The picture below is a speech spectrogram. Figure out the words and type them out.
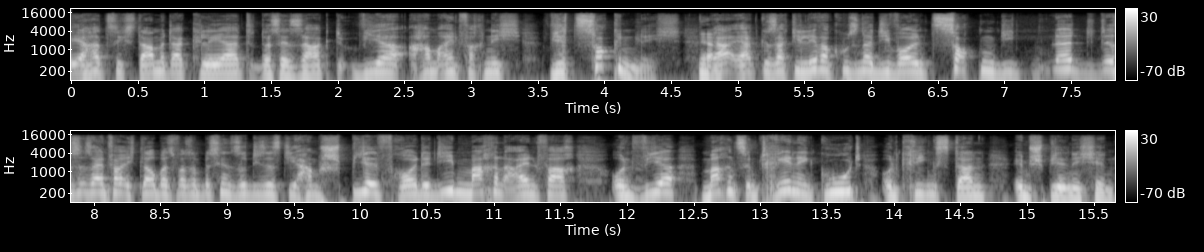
Er hat sich damit erklärt, dass er sagt, wir haben einfach nicht, wir zocken nicht. Ja. Ja. er hat gesagt, die Leverkusener, die wollen zocken, die, ne, das ist einfach, ich glaube, es war so ein bisschen so dieses, die haben Spielfreude, die machen einfach und wir machen es im Training gut und kriegen es dann im Spiel nicht hin.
